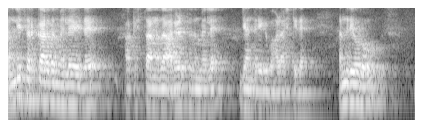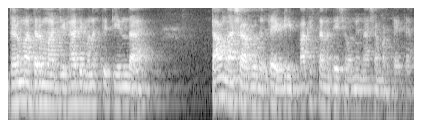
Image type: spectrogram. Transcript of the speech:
ಅಲ್ಲಿ ಸರ್ಕಾರದ ಮೇಲೆ ಇದೆ. ಪಾಕಿಸ್ತಾನದ ಆಡಳಿತದ ಮೇಲೆ ಜನರಿಗೆ ಬಹಳಷ್ಟಿದೆ. ಅಂದರೆ ಇವರು ಧರ್ಮ ಧರ್ಮ, ಜಿಹಾದಿ ಮನಸ್ಥಿತಿಯಿಂದ ತಾವು ನಾಶ ಆಗುವುದಲ್ಲದೆ ಇಡೀ ಪಾಕಿಸ್ತಾನ ದೇಶವನ್ನೇ ನಾಶ ಮಾಡ್ತಾ ಇದ್ದಾರೆ.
